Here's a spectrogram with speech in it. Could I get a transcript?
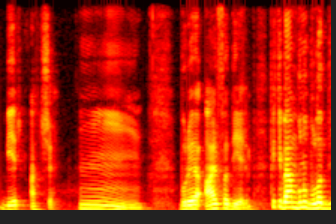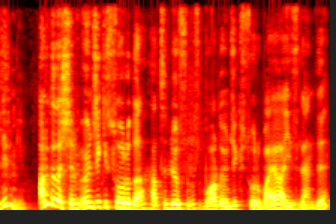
bir açı. Hmm. Buraya alfa diyelim. Peki ben bunu bulabilir miyim? Arkadaşlarım önceki soruda hatırlıyorsunuz. Bu arada önceki soru bayağı izlendi.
